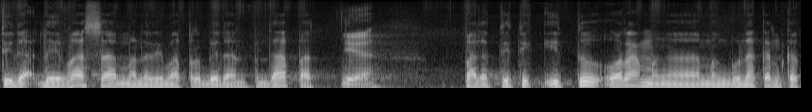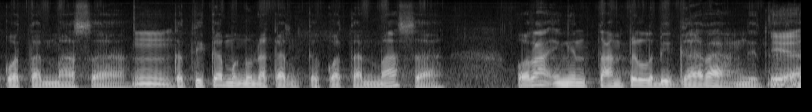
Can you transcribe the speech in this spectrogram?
tidak dewasa menerima perbedaan pendapat, Ya. pada titik itu orang menggunakan kekuatan massa. Hmm. Ketika menggunakan kekuatan massa, orang ingin tampil lebih garang gitu Iya, ya,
